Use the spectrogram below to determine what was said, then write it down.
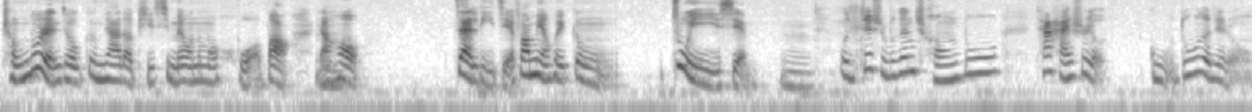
成都人就更加的脾气没有那么火爆，然后在礼节方面会更注意一些。嗯，我这是不是跟成都它还是有古都的这种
